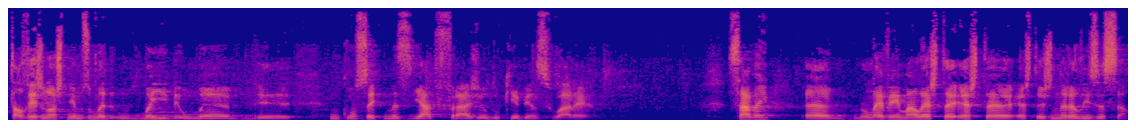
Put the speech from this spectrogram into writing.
Talvez nós tenhamos uma, uma, uma, uh, um conceito demasiado frágil do que abençoar é. Sabem, uh, não levem mal esta, esta, esta generalização,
